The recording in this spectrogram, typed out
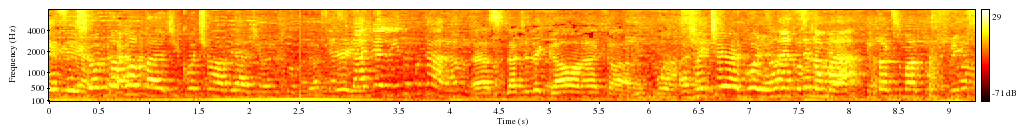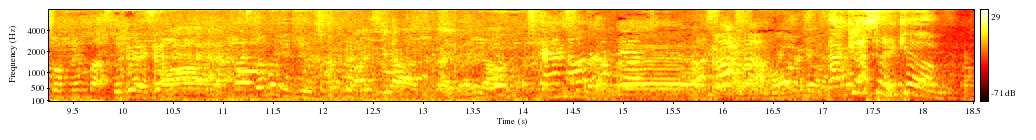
Esse alegria. show dá vontade de continuar viajando. E a cidade é linda pra caramba. É, a cidade é legal, né, cara? A gente é goiano, acostumado, tá acostumado com frio, sofrendo bastante. Mas nós estamos aí, viu? Baseado, velho, legal. Na caixa, Ricardo!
